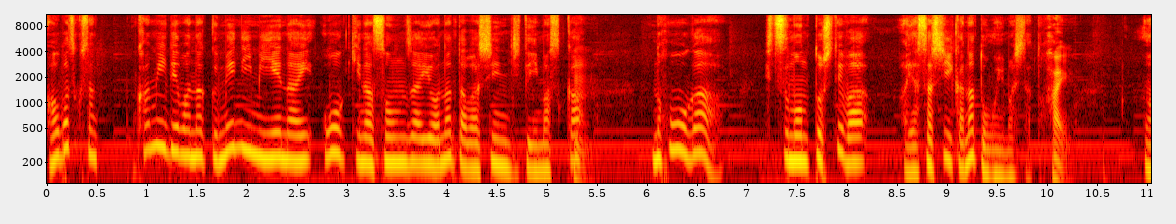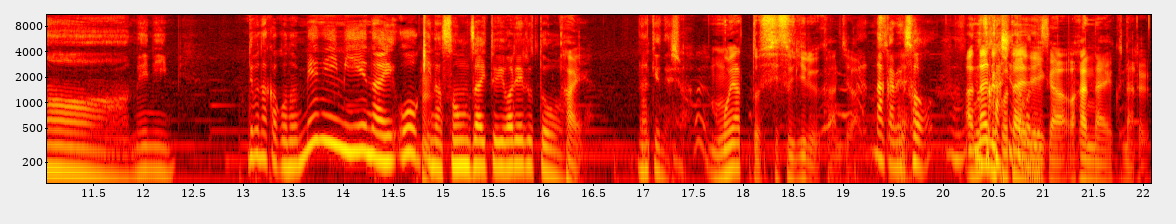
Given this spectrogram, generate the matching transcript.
青葉族さん神ではなく目に見えない大きな存在をあなたは信じていますか、うん。の方が質問としてはあ優しいかなと思いましたと。はい。あー目にでもなんかこの目に見えない大きな存在と言われると、はい。なんて言うんでしょう。もやっとしすぎる感じはね。なんかねそう。あ何答えていいか分かんなくなる、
